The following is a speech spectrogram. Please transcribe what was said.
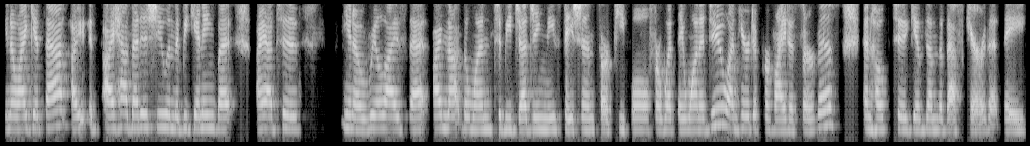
You know, I get that. I I had that issue in the beginning, but I had to you know, realize that I'm not the one to be judging these patients or people for what they want to do. I'm here to provide a service and hope to give them the best care that they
